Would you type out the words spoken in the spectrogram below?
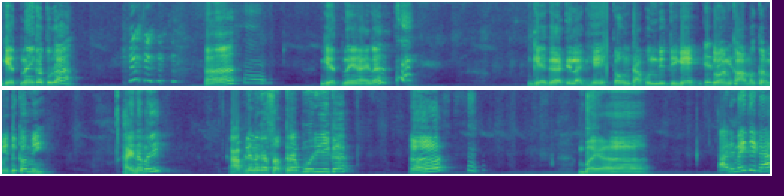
घेत नाही का तुला? हा? घेत नाही आहे ना? घे ग तिला घे. काऊन टाकून देते घे. घेते, दोन घेते. काम कमी तर कमी. आहे ना बाई? आपल्याला का सतरा पोरी आहे का? हा? बया. आणि माहिती का?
